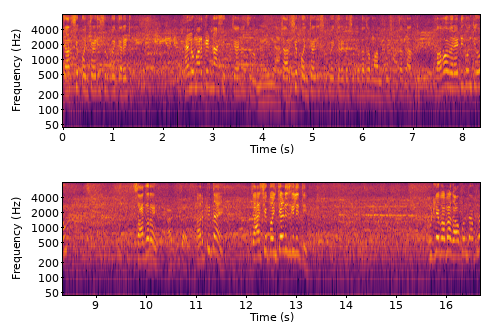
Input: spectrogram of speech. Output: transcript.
चारशे पंचेचाळीस रुपये कॅरेट. हॅलो मार्केट नाशिक चॅनलचं नाव. चारशे पंचेचाळीस रुपये कॅरेट अशा प्रकारचा माल पाहू शकता काकडी. बाबा व्हेरायटी कोणती हो? सागर आहे. अर्पिता आहे. चारशे पंचेचाळीस गेली ती. कुठले बाबा गाव कोणतं आपलं?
